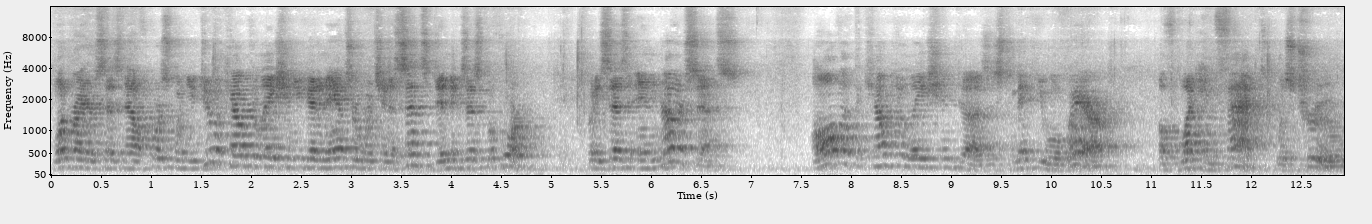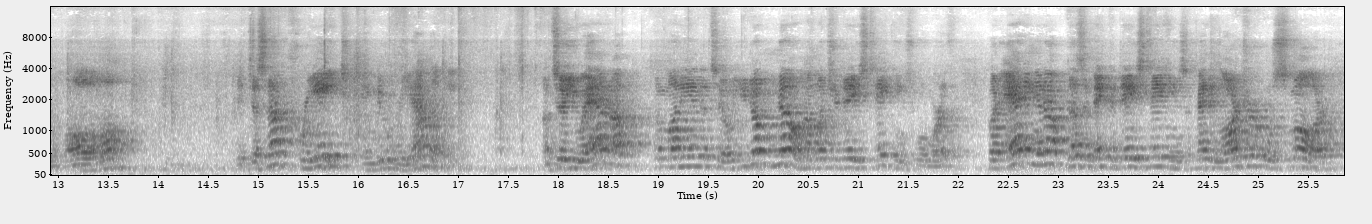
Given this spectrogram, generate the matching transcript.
One writer says, now, of course, when you do a calculation, you get an answer which, in a sense, didn't exist before. But he says, in another sense, all that the calculation does is to make you aware of what in fact was true all along. It does not create a new reality. Until you add up the money in the till, you don't know how much your day's takings were worth, but adding it up doesn't make the day's takings a penny larger or smaller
